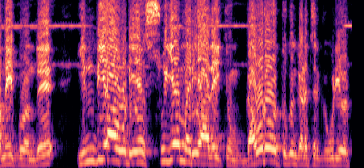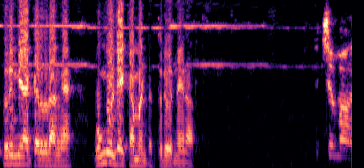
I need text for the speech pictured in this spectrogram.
அமைப்பு வந்து இந்தியாவுடைய சுயமரியாதைக்கும் கௌரவத்துக்கும் கிடைச்சிருக்கக்கூடிய ஒரு பெருமையா கருதுறாங்க. உங்களுடைய கமெண்ட் திரு நேனார் நிச்சயமாக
